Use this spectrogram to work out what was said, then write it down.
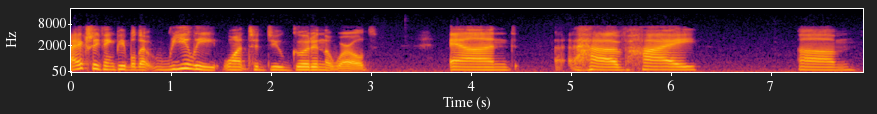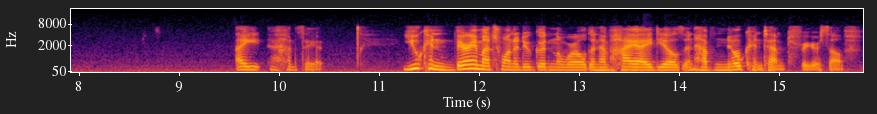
I actually think people that really want to do good in the world and have high um, I how to say it. You can very much want to do good in the world and have high ideals and have no contempt for yourself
